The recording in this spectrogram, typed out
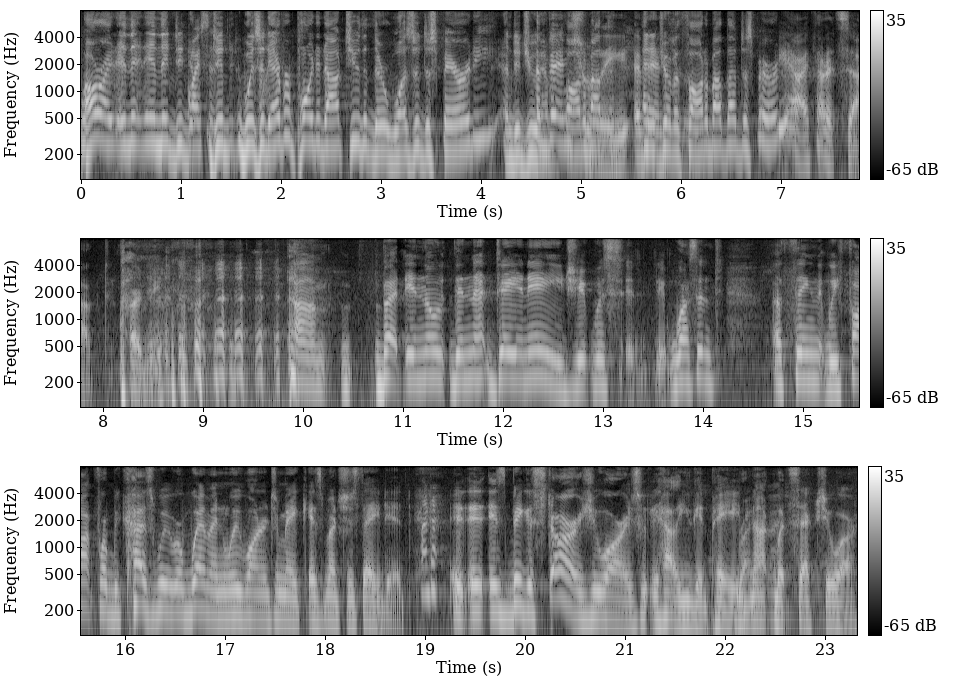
All right, and then, and then did, Twice did was it ever pointed out to you that there was a disparity? And did you have a thought about that? Eventually, And did you have a thought about that disparity? Yeah, I thought it sucked. Pardon me. um, but in, those, in that day and age, it was it, it wasn't a thing that we fought for because we were women. We wanted to make as much as they did. It, it, as big a star as you are is how you get paid, Right. not what sex you are.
